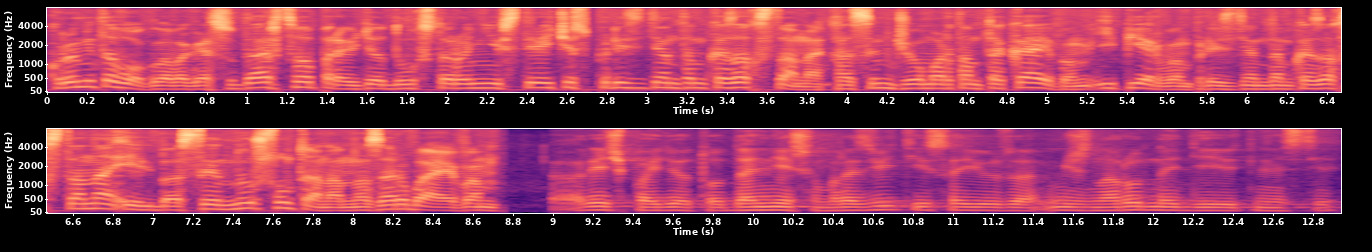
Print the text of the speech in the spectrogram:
Кроме того, глава государства проведет двухсторонние встречи с президентом Казахстана Хасым Джомартом Такаевым и первым президентом Казахстана Эльбасы Нурсултаном Назарбаевым. Речь пойдет о дальнейшем развитии Союза, международной деятельности,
